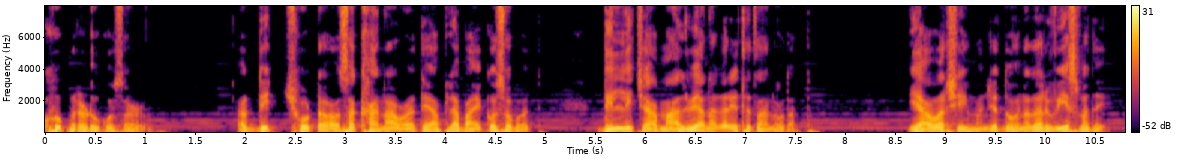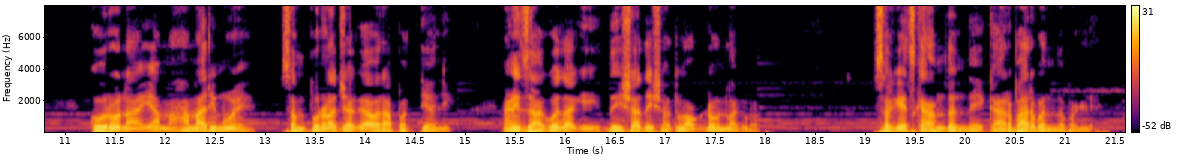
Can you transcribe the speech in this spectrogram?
खूप रडू कोसळलं. अगदी छोटं असं खानावळ ते आपल्या बायकोसोबत दिल्लीच्या मालवियानगर येथे चालवतात. यावर्षी म्हणजे दोन हजार वीसमध्ये कोरोना या महामारीमुळे संपूर्ण जगावर आपत्ती आली आणि जागोजागी देशादेशात लॉकडाऊन लागलं. सगळेच कामधंदे कारभार बंद पडले.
